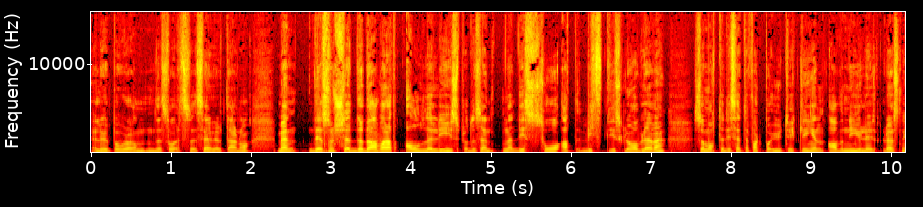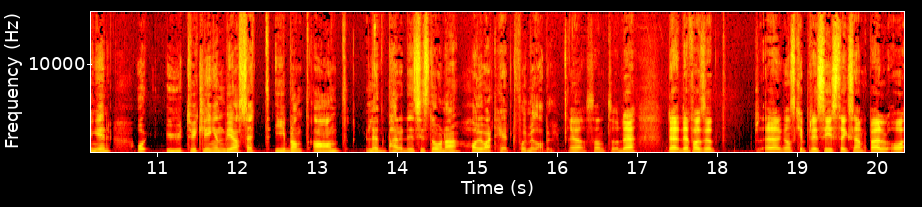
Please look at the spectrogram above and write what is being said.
Jeg lurer på hvordan det så, ser ut der nå. Men det som skjedde da, var at alle lysprodusentene de så at hvis de skulle overleve, så måtte de sette fart på utviklingen av nye løsninger. Og utviklingen vi har sett i bl.a. LED-pærer de siste årene, har jo vært helt formidabel. Ja, sant. Og det, det, det er faktisk et ganske presist eksempel. Og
